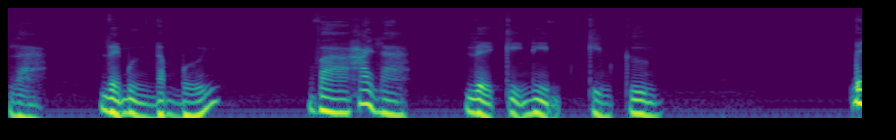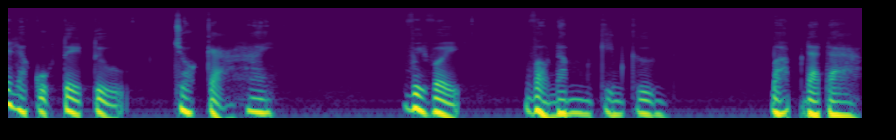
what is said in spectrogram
là lễ mừng năm mới và hai là lễ kỷ niệm kim cương. Đây là cuộc tề tựu cho cả hai. Vì vậy, vào năm kim cương, Báp Đa Đa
